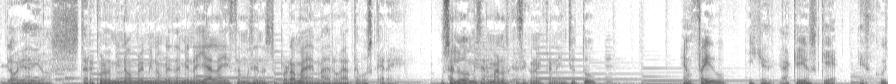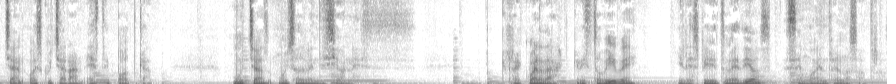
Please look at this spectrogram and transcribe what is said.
Gloria a Dios. Te recuerdo mi nombre, mi nombre es Damián Ayala y estamos en nuestro programa de Madrugada Te Buscaré. Un saludo a mis hermanos que se conectan en YouTube, en Facebook y que aquellos que escuchan o escucharán este podcast. Muchas, muchas bendiciones. Recuerda, Cristo vive y el Espíritu de Dios se mueve entre nosotros.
